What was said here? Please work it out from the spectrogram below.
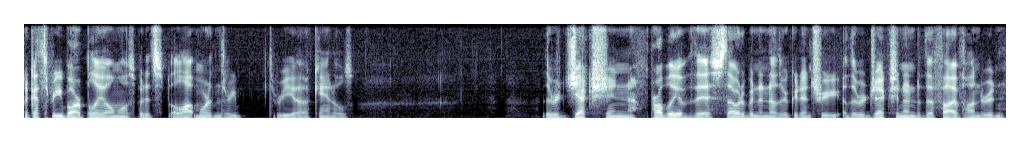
like a three bar play almost, but it's a lot more than three three uh, candles. The rejection, probably of this, that would have been another good entry. The rejection under the 500,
